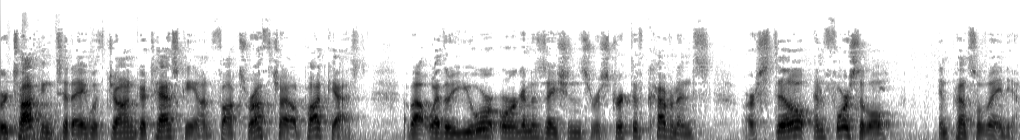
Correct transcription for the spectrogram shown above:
We're talking today with John Gotaskie on Fox Rothschild podcast about whether your organization's restrictive covenants are still enforceable in Pennsylvania.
